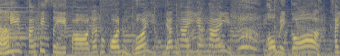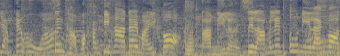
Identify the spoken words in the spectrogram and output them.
นะคีบครั้งที่ 4 ต่อนะทุกคน เฮ้ยยังไงยังไง โอ้ my god ขยับแค่หัว ซึ่งถามว่าครั้งที่ 5 ได้ไหมก็ตามนี้เลยศิลาไม่เล่นตู้นี้แล้วงอน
